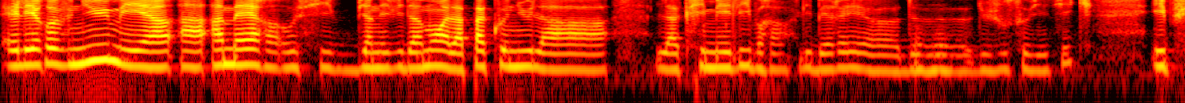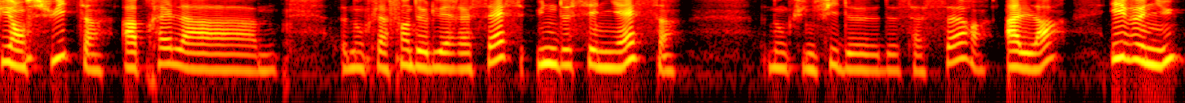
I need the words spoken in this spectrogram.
elle est revenue, mais amère aussi, bien évidemment. Elle n'a pas connu la, la, Crimée libre, libérée euh, mhm. du joug soviétique. Et puis ensuite, après la, donc la fin de l'URSS, une de ses nièces, donc une fille de, sa sœur, Allah, est venue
